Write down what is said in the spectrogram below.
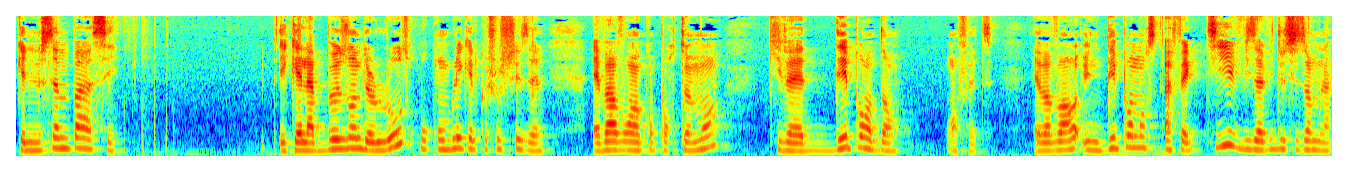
qu'elle ne s'aime pas assez. Et qu'elle a besoin de l'autre pour combler quelque chose chez elle. Elle va avoir un comportement qui va être dépendant, en fait. Elle va avoir une dépendance affective vis-à-vis de ces hommes-là.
